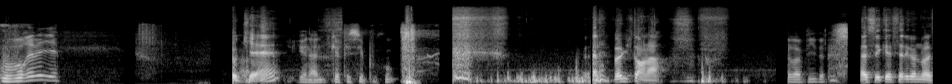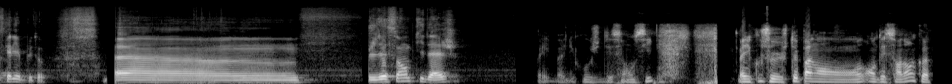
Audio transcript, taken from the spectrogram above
Vous vous réveillez. Ok. Il y en a un qui a fait ses beaucoup. a pas le temps là. Rapide. Elle s'est cassée la gomme dans l'escalier plutôt. Euh... Je descends au petit-déj. Oui, bah du coup, je descends aussi. Bah du coup, je, je te parle en, en descendant, quoi.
